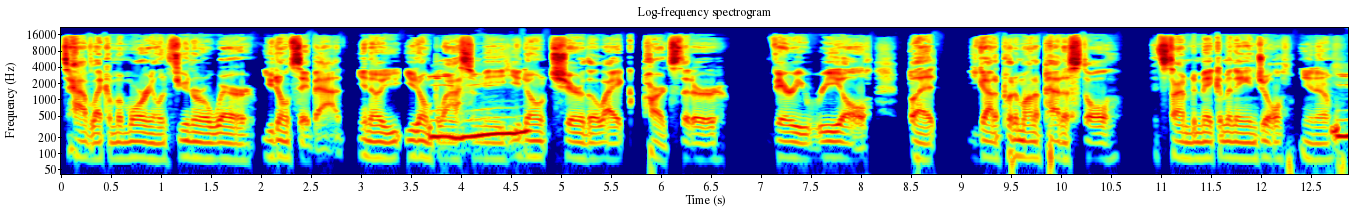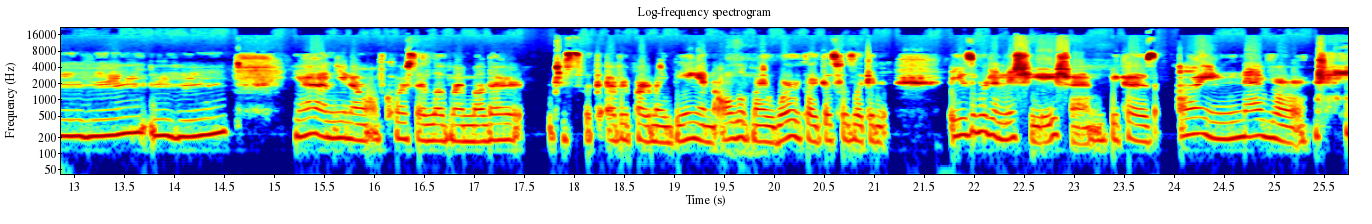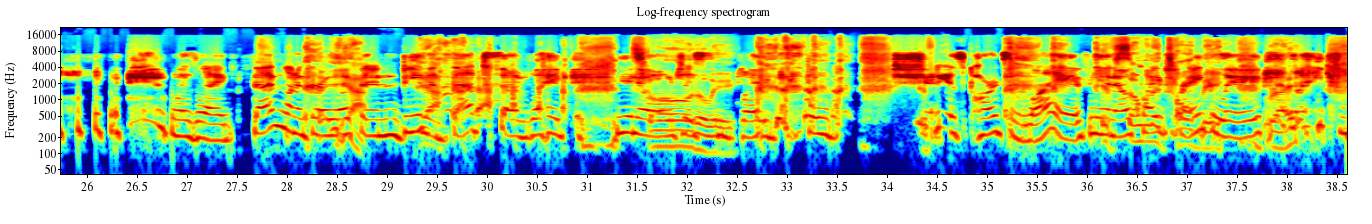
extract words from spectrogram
to have like a memorial and funeral where you don't say bad, you know, you, you don't blaspheme, mm-hmm. you don't share the like parts that are very real, but you got to put them on a pedestal it's time to make him an angel, you know? Mm-hmm, mm-hmm. Yeah. And, you know, of course, I love my mother just with every part of my being and all of my work. Like, this was like an, I use the word initiation because I never was like, I want to grow yeah. up and be in yeah. the depths of like, you know, totally. just like the shittiest parts of life, you know, quite frankly. Me, right?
